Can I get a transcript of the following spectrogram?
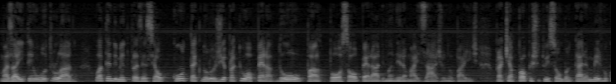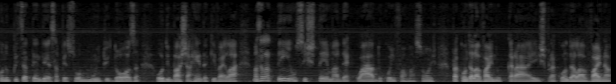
Mas aí tem o outro lado o atendimento presencial com tecnologia para que o operador possa operar de maneira mais ágil no país, para que a própria instituição bancária, mesmo quando precisa atender essa pessoa muito idosa ou de baixa renda que vai lá, mas ela tenha um sistema adequado com informações para quando ela vai no CRAS, para quando ela vai na,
